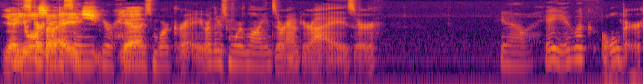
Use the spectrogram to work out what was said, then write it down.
yeah, you, start also noticing age. your hair yeah. is more gray or there's more lines around your eyes or you know, hey, you look older.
